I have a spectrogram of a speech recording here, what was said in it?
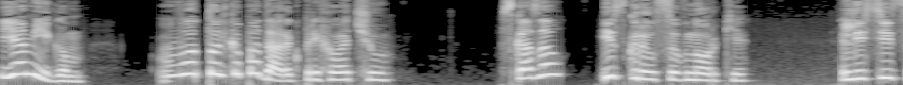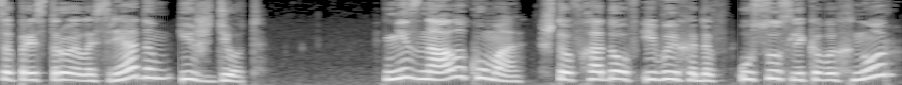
«Я мигом. Вот только подарок прихвачу». Сказал и скрылся в норке. Лисица пристроилась рядом и ждет. Не знала кума, что входов и выходов у сусликовых нор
